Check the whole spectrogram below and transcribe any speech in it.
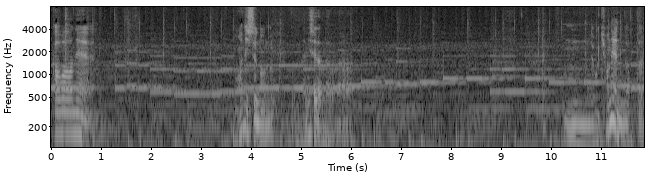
？20日はね何してんなんだろう。何してたんだろうな。うんでも去年だったら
